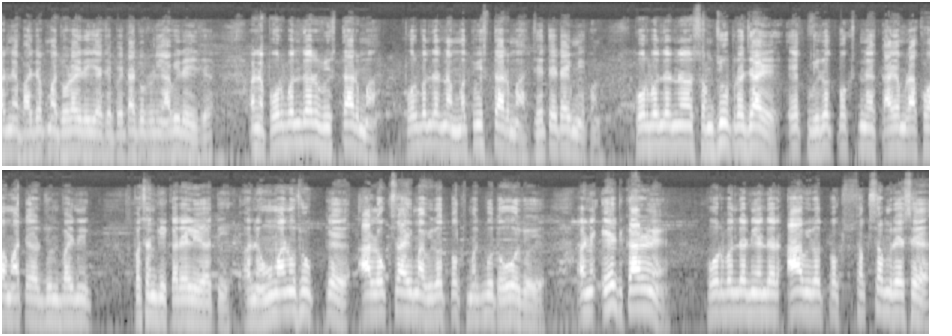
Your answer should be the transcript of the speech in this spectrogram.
અને ભાજપમાં જોડાઈ રહ્યા છે, પેટા ચૂંટણી આવી રહી છે. અને પોરબંદર વિસ્તારમાં, પોરબંદરના મત વિસ્તારમાં જે તે ટાઈમે પણ પોરબંદરના સમજુ પ્રજાએ એક વિરોધ પક્ષને કાયમ રાખવા માટે અર્જુનભાઈની પસંદગી કરેલી હતી. અને હું માનું છું કે આ લોકશાહીમાં વિરોધ પક્ષ મજબૂત હોવો જોઈએ. અને એ જ કારણે પોરબંદરની અંદર આ વિરોધ પક્ષ સક્ષમ રહેશે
